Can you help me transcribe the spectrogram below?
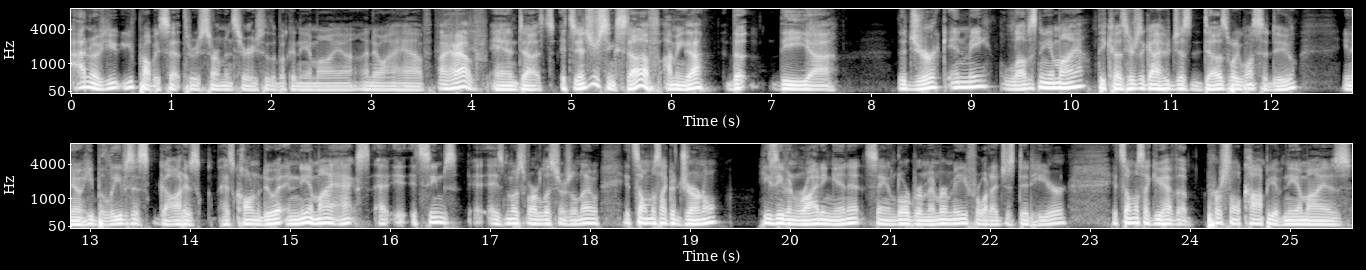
I don't know if you, you've probably sat through sermon series through the book of Nehemiah. I know I have. I have. and uh, it's, it's interesting stuff. I mean, Yeah. the the uh, the jerk in me loves Nehemiah because here's a guy who just does what he wants to do. You know, he believes that God has has called him to do it, and Nehemiah acts. It, it seems, as most of our listeners will know, it's almost like a journal. He's even writing in it, saying, "Lord, remember me for what I just did here." It's almost like you have a personal copy of Nehemiah's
